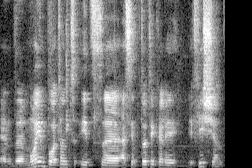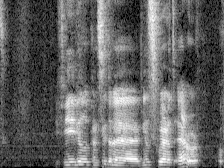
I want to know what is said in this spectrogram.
and uh, more important, it's uh, asymptotically efficient. If we will consider a mean squared error of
